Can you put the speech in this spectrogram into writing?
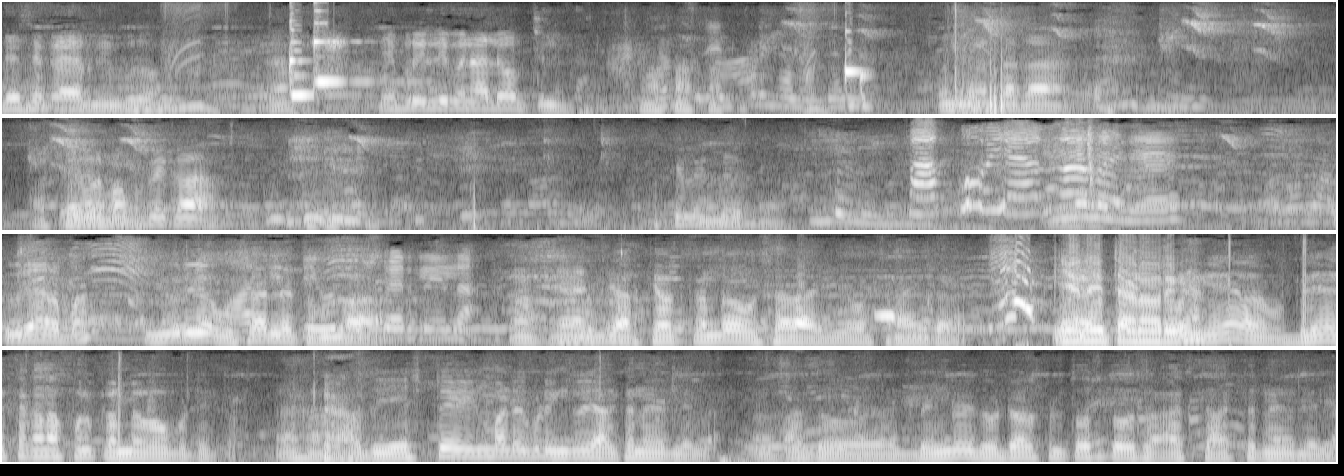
ದೇಶಕಾಯರ್ ಇಬ್ರು ಹಾ? ಇಬ್ರು ಇಲ್ಲಿ ಬನ್ನಿ ಅಲ್ಲಿ ಹೋಗ್ತೀನಿ. ಒಂದು ಗಂಟಕ ಪಾಪ ಬೇಕಾ? ಇವ್ರು ಯಾರಪ್ಪ? ಇವರಿಗೆ ಹುಷಾರಿಲ್ಲ ತುಂಬಾ. ಅರ್ಕೆ ಹೊತ್ಕೊಂಡು ಹುಷಾರಾಗಿ ಚೆನ್ನಾಗಿದ್ದಾರೆ. ಏನಾಯ್ತು ಅಣ್ಣ ಅವ್ರಿಗೆ? ಅವ್ರಿಗೆ ತಗೊಂಡ ಫುಲ್ ಕಮ್ಮಿ ಹೋಗ್ಬಿಟ್ಟಿತ್ತು ಅದು ಎಷ್ಟೇ ಏನ್ ಮಾಡಿ ಕೂಡ ಇಂಕ್ರೀಸ್ ಆಗ್ತಾನೆ ಇರಲಿಲ್ಲ. ಅದು ಬೆಂಗಳೂರು ದೊಡ್ಡ ಹಾಸ್ಪಿಟಲ್ ತೋರಿಸಿ ತೋರಿಸಿ ಅಷ್ಟು ಆಗ್ತಾನೆ ಇರಲಿಲ್ಲ.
